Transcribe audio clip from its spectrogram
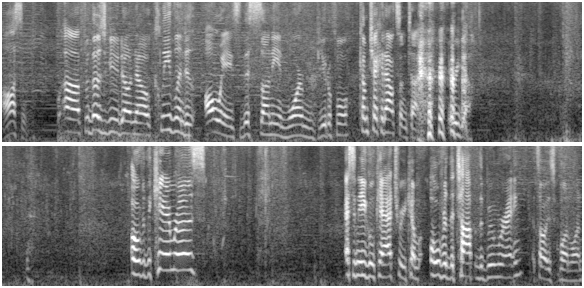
Awesome. Uh, for those of you who don't know, Cleveland is always this sunny and warm and beautiful. Come check it out sometime. Here we go. Over the cameras. That's an eagle catch where you come over the top of the boomerang. That's always a fun one.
